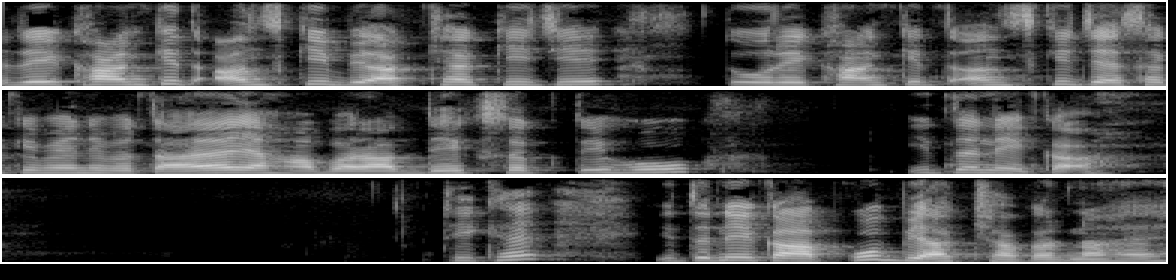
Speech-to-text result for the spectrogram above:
रेखांकित अंश की व्याख्या कीजिए। तो रेखांकित अंश की, जैसा कि मैंने बताया, यहाँ पर आप देख सकते हो, इतने का, ठीक है? इतने का आपको व्याख्या करना है।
